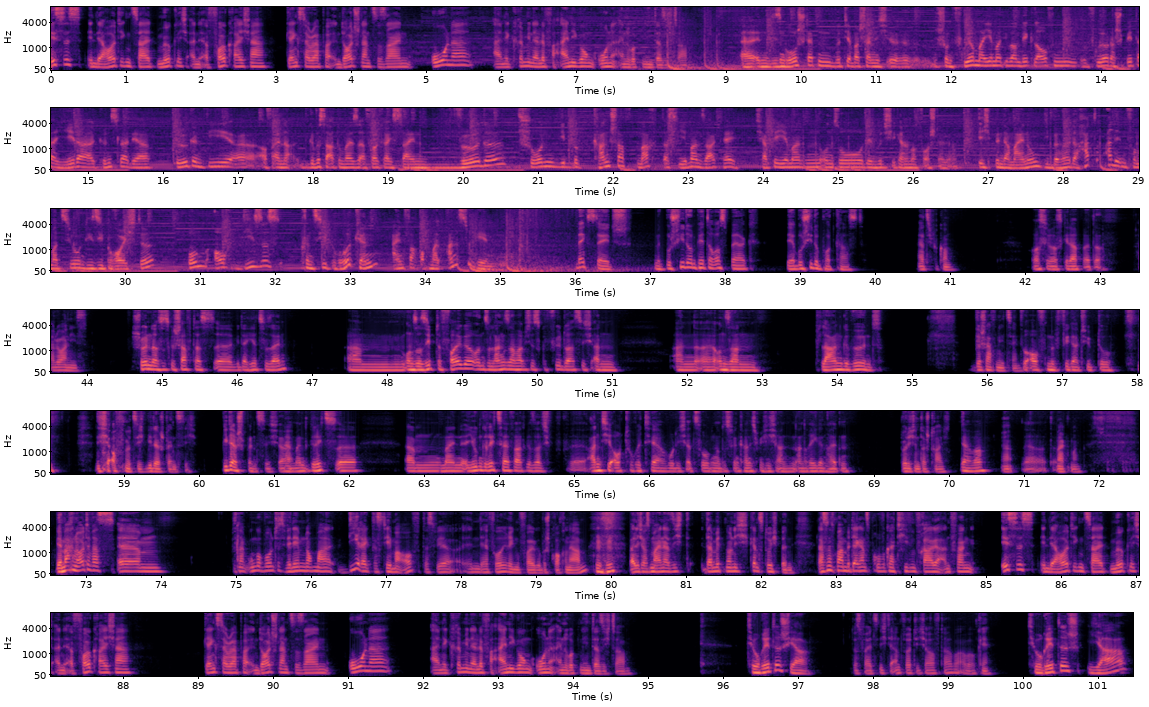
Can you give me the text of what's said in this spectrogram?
Ist es in der heutigen Zeit möglich, ein erfolgreicher Gangster-Rapper in Deutschland zu sein, ohne eine kriminelle Vereinigung, ohne einen Rücken hinter sich zu haben? Äh, in diesen Großstädten wird ja wahrscheinlich äh, schon früher mal jemand über den Weg laufen. Früher oder später jeder Künstler, der irgendwie äh, auf eine gewisse Art und Weise erfolgreich sein würde, schon die Bekanntschaft macht, dass jemand sagt, hey, ich habe hier jemanden und so, den würde ich dir gerne mal vorstellen. Ich bin der Meinung, die Behörde hat alle Informationen, die sie bräuchte, um auch dieses Prinzip Rücken einfach auch mal anzugehen. Backstage mit Bushido und Peter Rosberg, der Bushido Podcast. Herzlich willkommen. Rossi, was geht ab, Alter? Hallo Anis. Schön, dass du es geschafft hast, äh, wieder hier zu sein. Ähm, unsere siebte Folge und so langsam habe ich das Gefühl, du hast dich an, an äh, unseren Plan gewöhnt. Wir schaffen die zehn. Du aufmüpfiger Typ, du. Nicht aufmüpfig, widerspenstig. Widerspenstig, ja. ja. Mein Gerichts, äh, ähm, mein Jugendgerichtshelfer hat gesagt, ich, äh, anti-autoritär wurde ich erzogen und deswegen kann ich mich nicht an, an Regeln halten. Würde ich unterstreichen. Ja, war? Ja. ja Merkt man. Wir machen heute was ähm, bislang Ungewohntes. Wir nehmen nochmal direkt das Thema auf, das wir in der vorherigen Folge besprochen haben, mhm. weil ich aus meiner Sicht damit noch nicht ganz durch bin. Lass uns mal mit der ganz provokativen Frage anfangen. Ist es in der heutigen Zeit möglich, ein erfolgreicher Gangster-Rapper in Deutschland zu sein, ohne eine kriminelle Vereinigung, ohne einen Rücken hinter sich zu haben? Theoretisch ja. Das war jetzt nicht die Antwort, die ich erhofft habe, aber okay. Theoretisch ja,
